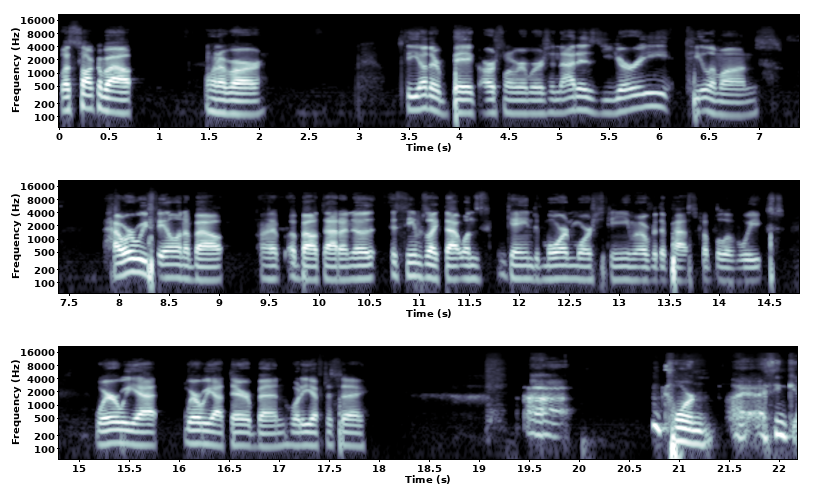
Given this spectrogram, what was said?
Let's talk about one of our the other big Arsenal rumors, and that is Yuri Tielemans. How are we feeling about uh, about that? I know it seems like that one's gained more and more steam over the past couple of weeks. Where are we at? Where are we at there, Ben? What do you have to say? Uh, I'm torn. I, I think.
